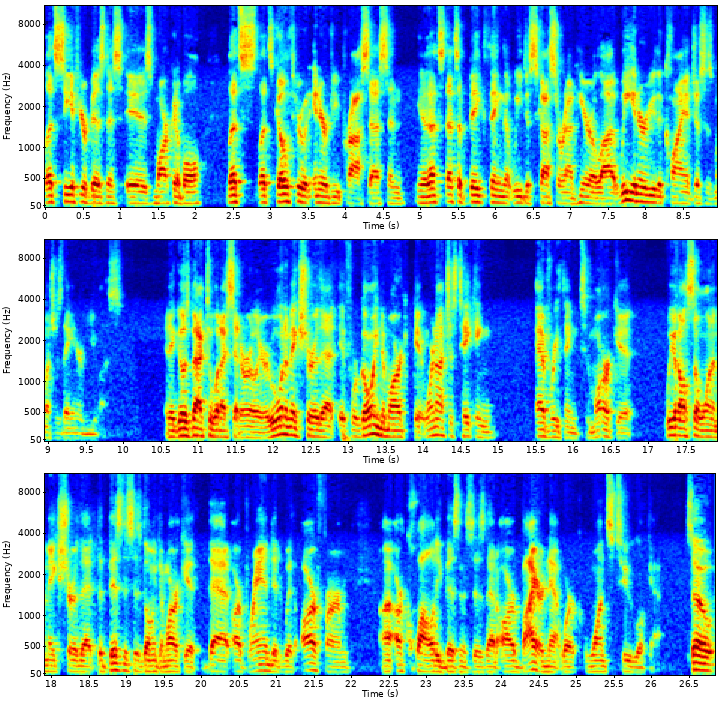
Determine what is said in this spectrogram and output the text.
Let's see if your business is marketable. Let's let's go through an interview process. And you know that's that's a big thing that we discuss around here a lot. We interview the client just as much as they interview us. And it goes back to what i said earlier. We want to make sure that if we're going to market we're not just taking everything to market. We also want to make sure that the businesses going to market that are branded with our firm are quality businesses that our buyer network wants to look at so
